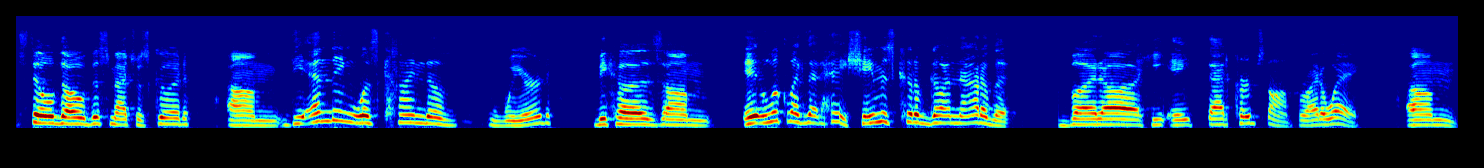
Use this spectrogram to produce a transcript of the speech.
still, though, this match was good. Um, the ending was kind of weird because um, it looked like that. Hey, Sheamus could have gotten out of it, but uh, he ate that curb stomp right away. Um,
